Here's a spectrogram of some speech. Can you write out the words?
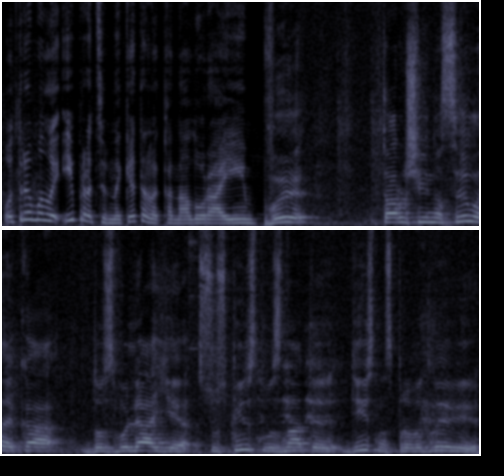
отримали і працівники телеканалу Раї. Ви та рушійна сила, яка дозволяє суспільству знати дійсно справедливі,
